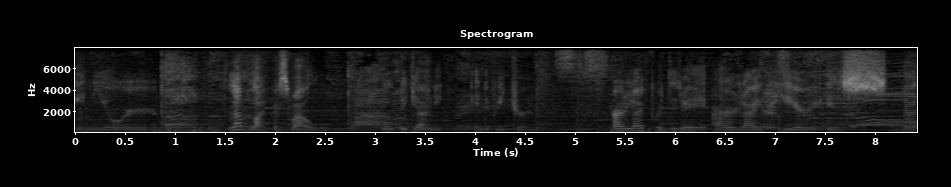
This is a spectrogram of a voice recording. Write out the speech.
in your love life as well, will begin in the future. Our life for today, our life here is not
